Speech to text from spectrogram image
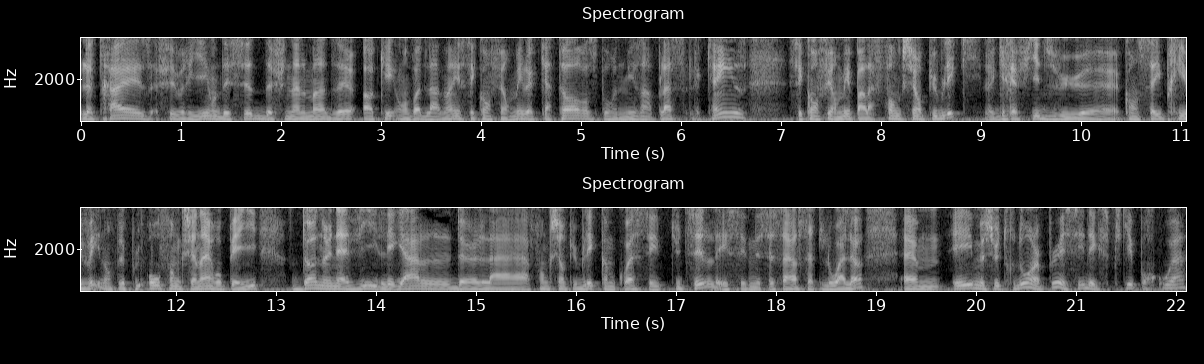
Le 13 février, on décide de finalement dire OK, on va de l'avant et c'est confirmé le 14 pour une mise en place le 15. C'est confirmé par la fonction publique. Le greffier du euh, conseil privé, donc le plus haut fonctionnaire au pays, donne un avis légal de la fonction publique comme quoi c'est utile et c'est nécessaire cette loi-là. Euh, et M. Trudeau a un peu essayé d'expliquer pourquoi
